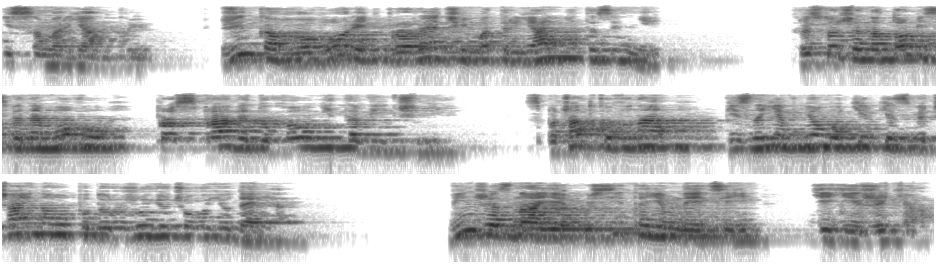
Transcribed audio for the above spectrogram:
із Самарянкою. Жінка говорить про речі матеріальні та земні. Христос же натомість веде мову про справи духовні та вічні. Спочатку вона пізнає в ньому тільки звичайного подорожуючого юдея. Він же знає усі таємниці її життя.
